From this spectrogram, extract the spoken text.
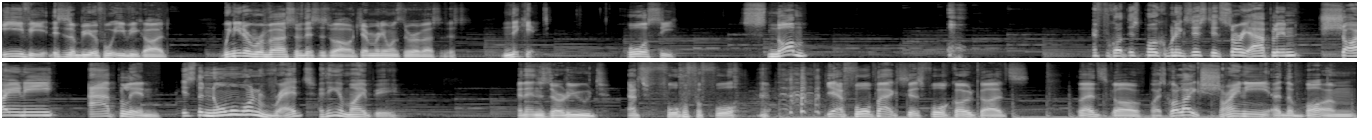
Eevee. This is a beautiful Eevee card. We need a reverse of this as well. Jem really wants the reverse of this. Nickit. Horsey. Snom. Forgot this Pokemon existed. Sorry, Applin. Shiny Applin. Is the normal one red? I think it might be. And then Zarude. That's four for four. yeah, four packs. There's four code cards. Let's go. Oh, it's got like shiny at the bottom.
